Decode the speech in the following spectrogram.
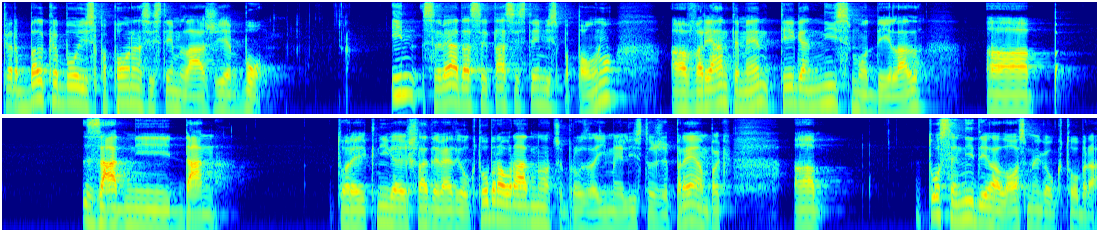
ker bolj bo izpopolnjen sistem, lažje bo. In seveda, da se je ta sistem izpopolnil, uh, variante meni tega nismo delali uh, zadnji dan. Torej, knjiga je šla 9. oktober uradno, čeprav za e-mail isto že prej, ampak uh, to se ni delalo 8. oktober.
